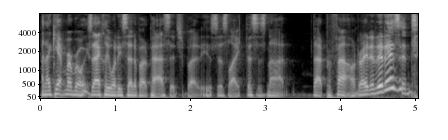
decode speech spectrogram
and I can't remember exactly what he said about passage, but he's just like, this is not that profound, right? And it isn't.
